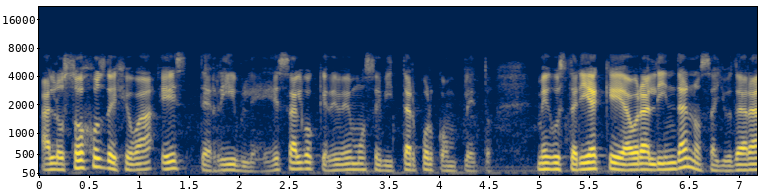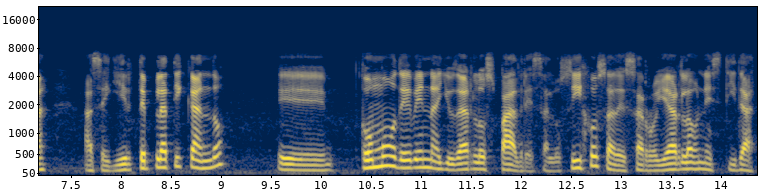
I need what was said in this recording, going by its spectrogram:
a los ojos de Jehová es terrible, es algo que debemos evitar por completo. Me gustaría que ahora Linda nos ayudara a seguirte platicando eh, cómo deben ayudar los padres a los hijos a desarrollar la honestidad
